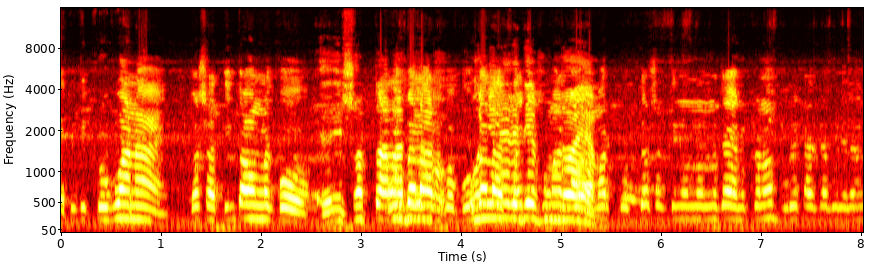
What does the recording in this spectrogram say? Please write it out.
আচ্ছা তুই প্রভু আনায় দশ আট দিন তো অন লাগবো সব তো আসব দিয়ে ফোন দেওয়া হয় আমার দশ আট দিন অন্য অন্য যায় আমি কেন ঘুরে কাজটা বলে দেন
